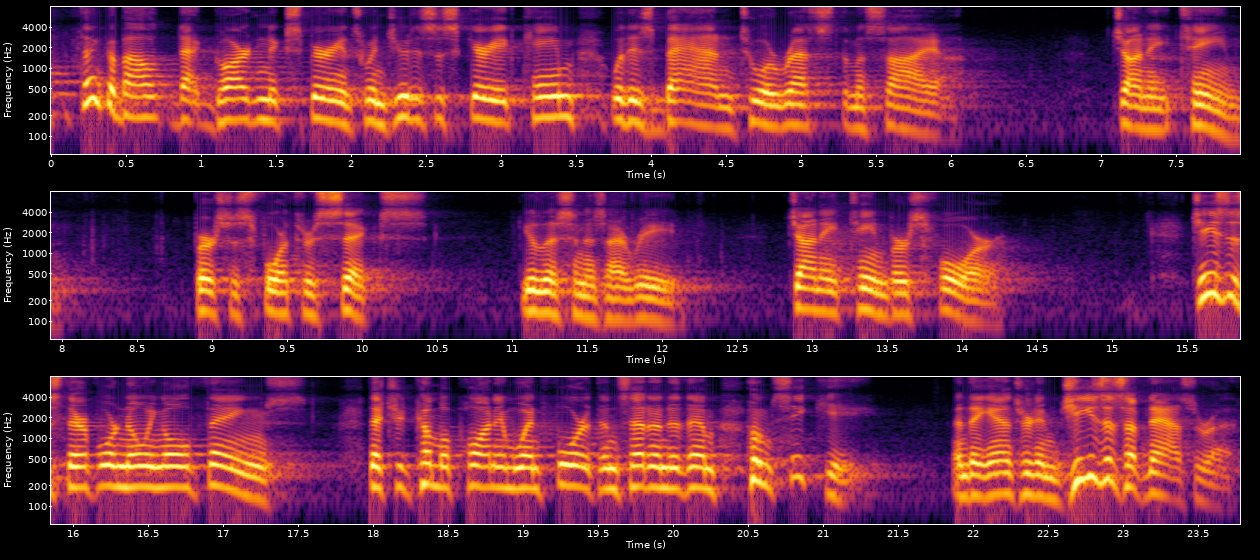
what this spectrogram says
think about that garden experience when Judas Iscariot came with his band to arrest the Messiah. John 18 verses 4 through 6. You listen as I read. John 18, verse 4. Jesus, therefore, knowing all things that should come upon him, went forth and said unto them, Whom seek ye? And they answered him, Jesus of Nazareth.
